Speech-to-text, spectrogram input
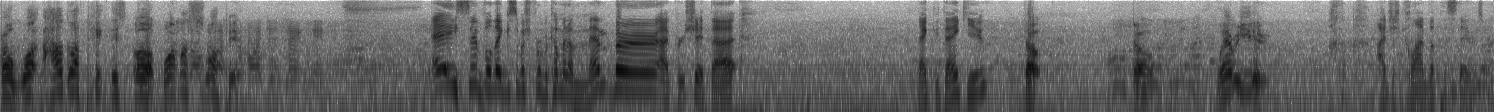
Bro, what? How do I pick this up? What am I swapping? Hey, Simple, thank you so much for becoming a member. I appreciate that. Thank you, thank you. Yo, yo, where are you? I just climbed up the stairs, bro.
